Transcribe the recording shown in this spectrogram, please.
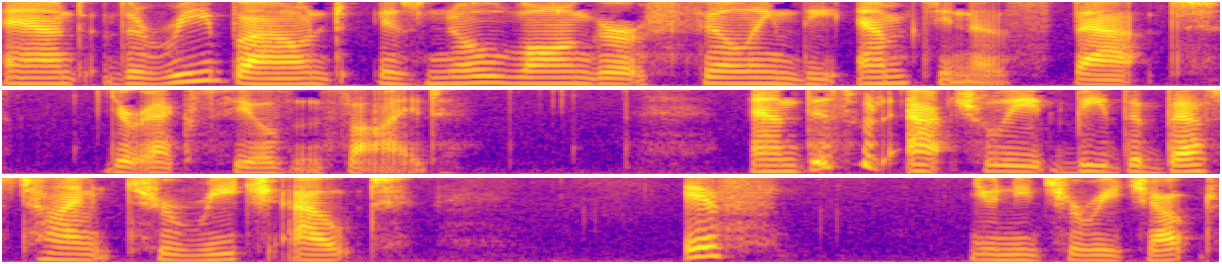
and the rebound is no longer filling the emptiness that your ex feels inside. And this would actually be the best time to reach out if you need to reach out,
